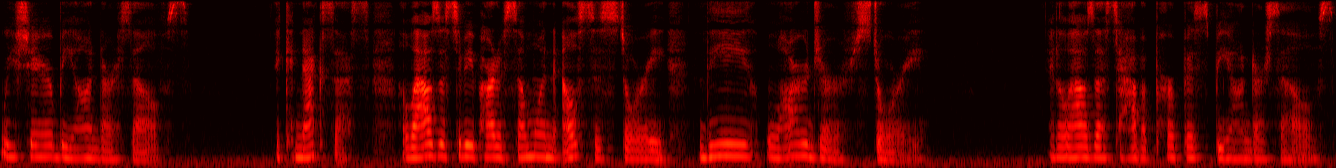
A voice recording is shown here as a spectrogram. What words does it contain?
we share beyond ourselves. It connects us, allows us to be part of someone else's story, the larger story. It allows us to have a purpose beyond ourselves,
